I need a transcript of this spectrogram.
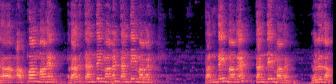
அப்பா மகன். அதாவது தந்தை மகன் தந்தை மகன். தந்தை மகன் தந்தை மகன். இவ்வளவுதான்.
